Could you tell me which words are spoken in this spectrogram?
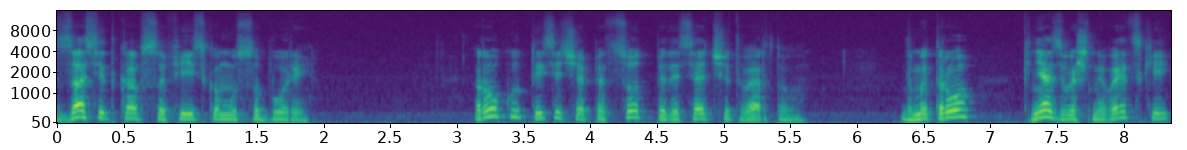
Засідка в Софійському соборі. Року 1554 Дмитро, князь Вишневецький,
